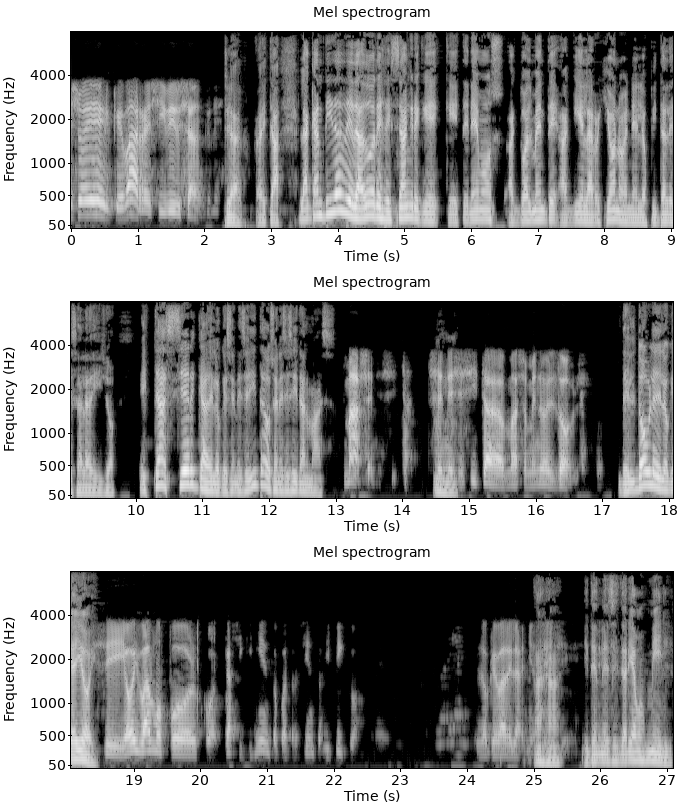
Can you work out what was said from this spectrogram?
eso es el que va a recibir sangre. claro, ahí está. La cantidad de dadores de sangre que, que tenemos actualmente aquí en la región o en el hospital de Saladillo, ¿está cerca de lo que se necesita o se necesitan más? Más se necesita. Se necesita más o menos el doble. Del doble de lo que hay hoy. Sí, hoy vamos por casi 500, 400 y pico. Lo que va del año. Ajá. sí. Y te- necesitaríamos mil.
